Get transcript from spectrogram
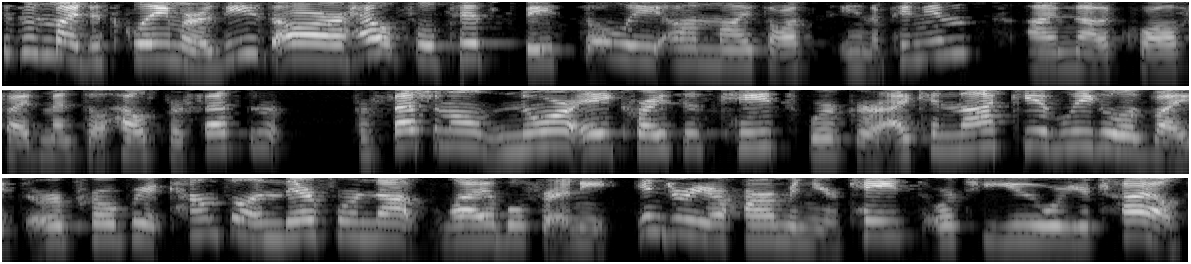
This is my disclaimer. These are helpful tips based solely on my thoughts and opinions. I'm not a qualified mental health professor, professional nor a crisis caseworker. I cannot give legal advice or appropriate counsel and therefore not liable for any injury or harm in your case or to you or your child.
